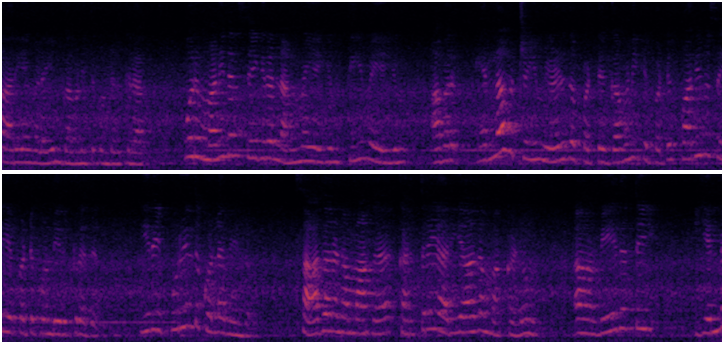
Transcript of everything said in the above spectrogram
காரியங்களையும் கவனித்து கொண்டிருக்கிறார். ஒரு மனிதன் செய்கிற நன்மையையும் தீமையையும் அவர் எல்லாவற்றையும் எழுதப்பட்டு கவனிக்கப்பட்டு பதிவு செய்யப்பட்டு கொண்டிருக்கிறது. இதை புரிந்து கொள்ள வேண்டும். சாதாரணமாக கர்த்தரை அறியாத மக்களும் வேதத்தை என்ன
